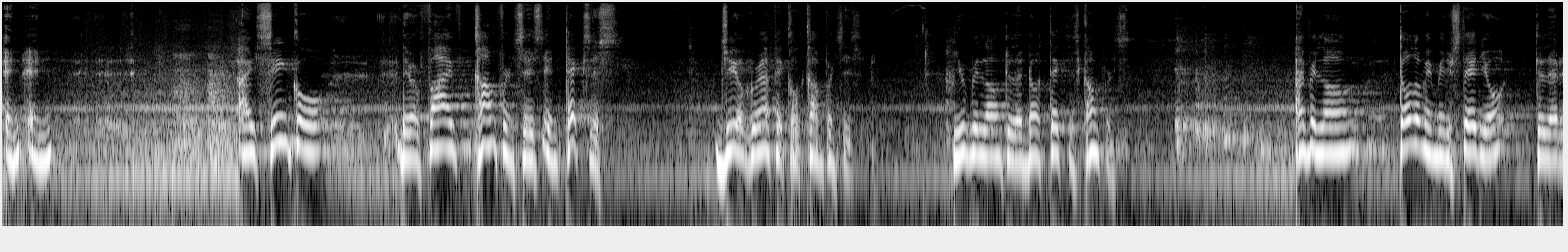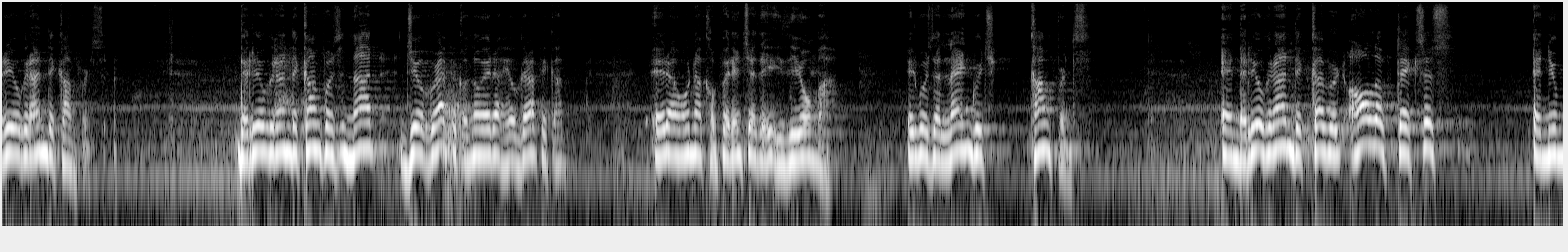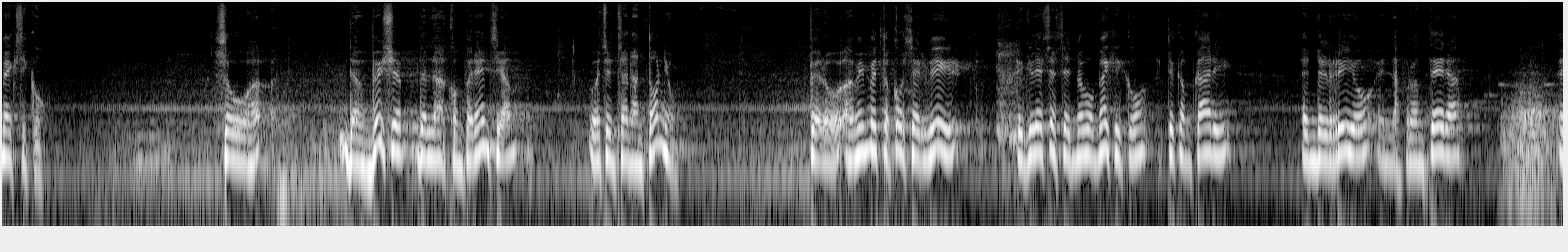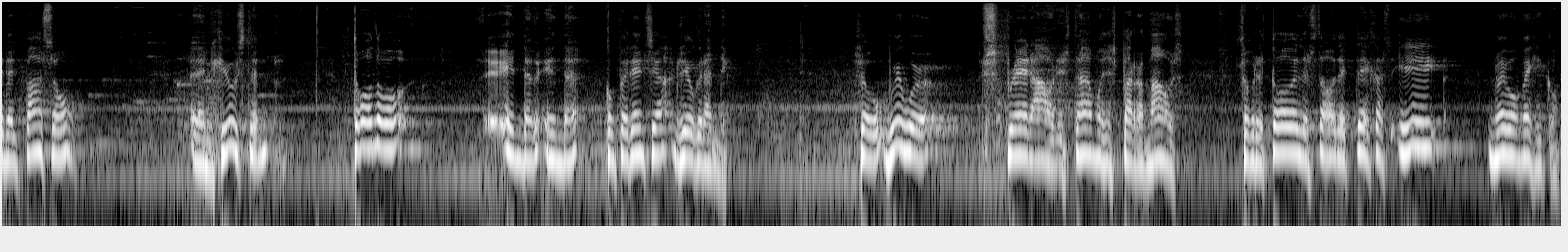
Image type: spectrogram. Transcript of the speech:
En, en, hay cinco there are five conferences in Texas, geographical conferences. You belong to the North Texas Conference. I belong, todo mi ministerio, to the Rio Grande Conference. The Rio Grande Conference, not geographical, no era geográfica, era una conferencia de idioma. It was a language conference. And the Rio Grande covered all of Texas and New Mexico. So uh, the bishop de la conferencia was in San Antonio. Pero a mí me tocó servir iglesias en Nuevo México, Tecamcari, en Del Río, en la frontera, en El Paso, en Houston, todo in the, conferencia Rio Grande. So we were spread out, estábamos esparramados sobre todo el estado de Texas y Nuevo México.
